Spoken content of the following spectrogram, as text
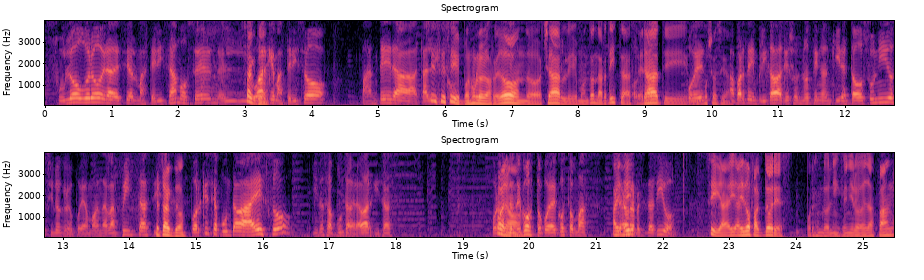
su logro era decir, masterizamos en el Exacto. lugar que masterizó Pantera, tal Sí, sí, disco. sí, por ejemplo Los Redondos, Charlie, un montón de artistas, O sea, Cerati, porque muchos sí. Aparte implicaba que ellos no tengan que ir a Estados Unidos, sino que lo podían mandar las pistas. y- Exacto. ¿Por qué se apuntaba a eso y no se apunta a grabar quizás? Por Bueno. cuestión de costo, por el costo más Hay- menos hay- representativo. Sí, hay, hay dos factores. Por ejemplo, el ingeniero de Daft Punk,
